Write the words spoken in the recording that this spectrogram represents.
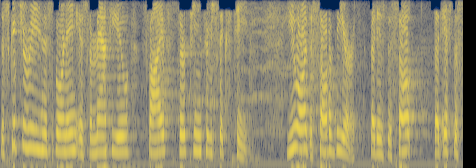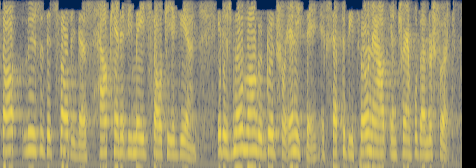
The scripture reading this morning is from Matthew 5:13 through 16. You are the salt of the earth, but is the salt but if the salt loses its saltiness, how can it be made salty again? It is no longer good for anything except to be thrown out and trampled underfoot.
